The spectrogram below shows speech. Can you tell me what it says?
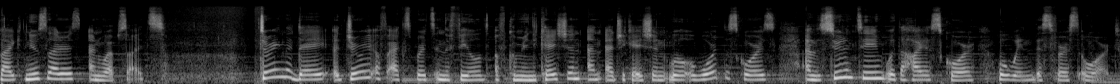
like newsletters and websites. During the day, a jury of experts in the field of communication and education will award the scores and the student team with the highest score will win this first award.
